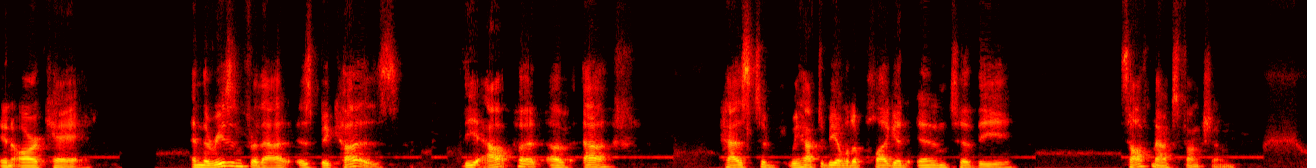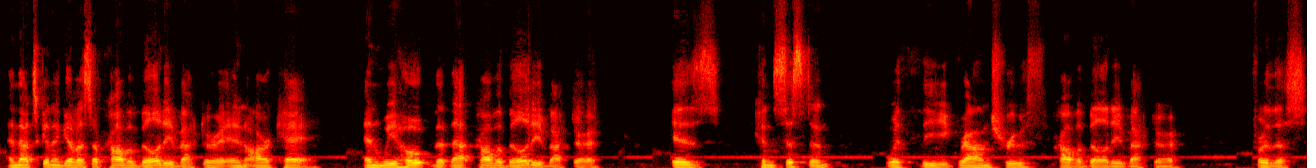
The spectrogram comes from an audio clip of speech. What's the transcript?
in rk. And the reason for that is because the output of f has to, we have to be able to plug it into the softmax function. And that's gonna give us a probability vector in RK. And we hope that that probability vector is consistent with the ground truth probability vector for this,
